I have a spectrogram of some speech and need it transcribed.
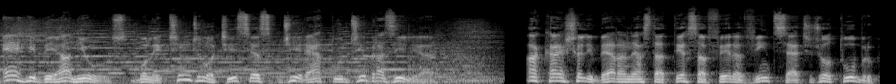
RBA News, Boletim de Notícias, direto de Brasília. A Caixa libera nesta terça-feira, 27 de outubro,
